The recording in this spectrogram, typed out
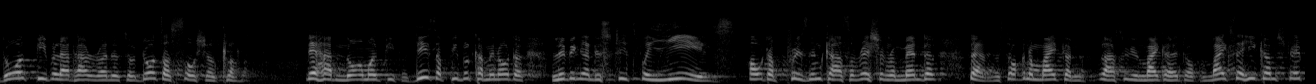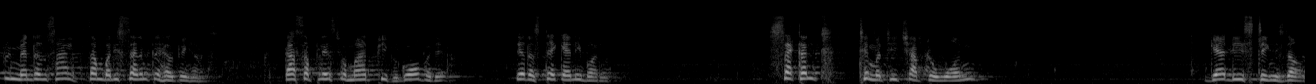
Those people that have run into those are social clubs. They have normal people. These are people coming out of living on the streets for years, out of prison, incarceration, from mental. So I was talking to Mike and last week, and Mike I talked. Mike said he comes straight from mental asylum. Somebody sent him to Helping Hands. That's a place for mad people. Go over there. They just take anybody. Second Timothy chapter 1. Get these things down.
